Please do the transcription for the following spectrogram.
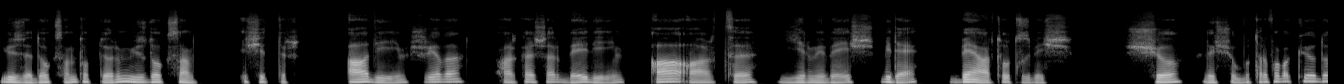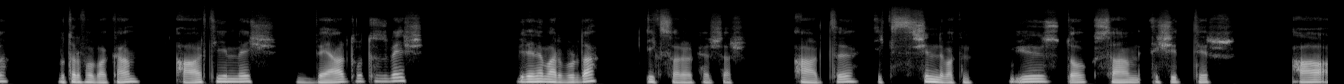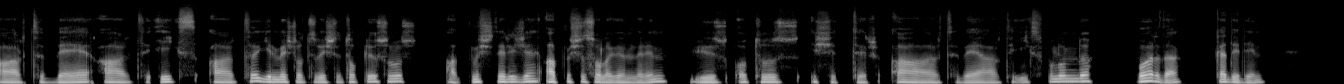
100 ve 90'ı topluyorum. 190 eşittir. A diyeyim. Şuraya da arkadaşlar B diyeyim. A artı 25 bir de B artı 35. Şu ve şu bu tarafa bakıyordu. Bu tarafa bakan artı 25, B artı 35. Bir de ne var burada? X var arkadaşlar. Artı X. Şimdi bakın. 190 eşittir. A artı B artı X artı 25 35'te topluyorsunuz. 60 derece. 60'ı sola gönderin. 130 eşittir. A artı B artı X bulundu. Bu arada dikkat edin.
